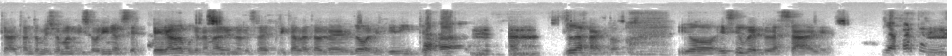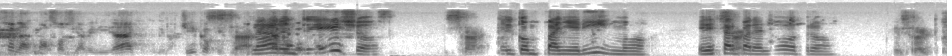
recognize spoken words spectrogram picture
cada tanto me llaman mi sobrino desesperado porque la madre no le sabe explicar la tabla del do, les grita. claro, digo, es irreemplazable. Y aparte de eso, la, sociabilidad de los chicos. claro, entre ellos. El compañerismo, el estar para el otro. Exacto.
